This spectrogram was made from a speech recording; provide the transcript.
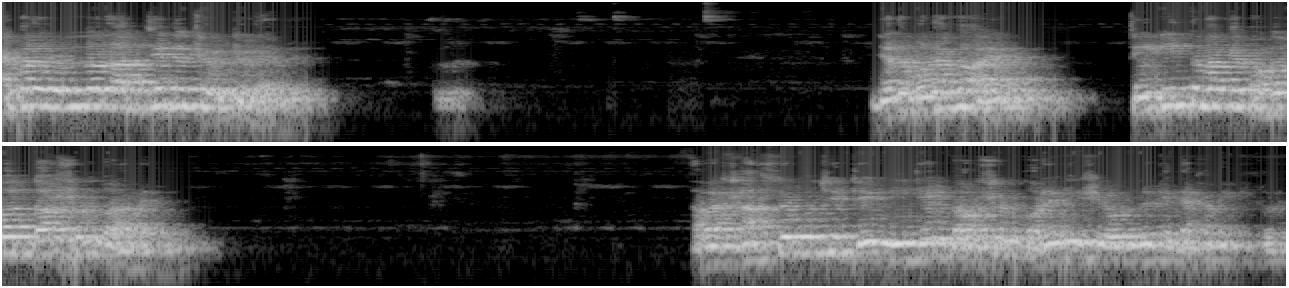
একবারে অন্য রাজ্যে তো চলে যাবে যেন মনে হয়, তিনি তোমাকে ভগবত দর্শন করাবেন। আবার শাস্ত্র বলছে যে নিজে দর্শন করেনি, সে অন্যকে দেখাবে কি করে?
